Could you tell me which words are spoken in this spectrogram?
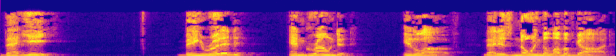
that ye, being rooted and grounded in love, that is knowing the love of God,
